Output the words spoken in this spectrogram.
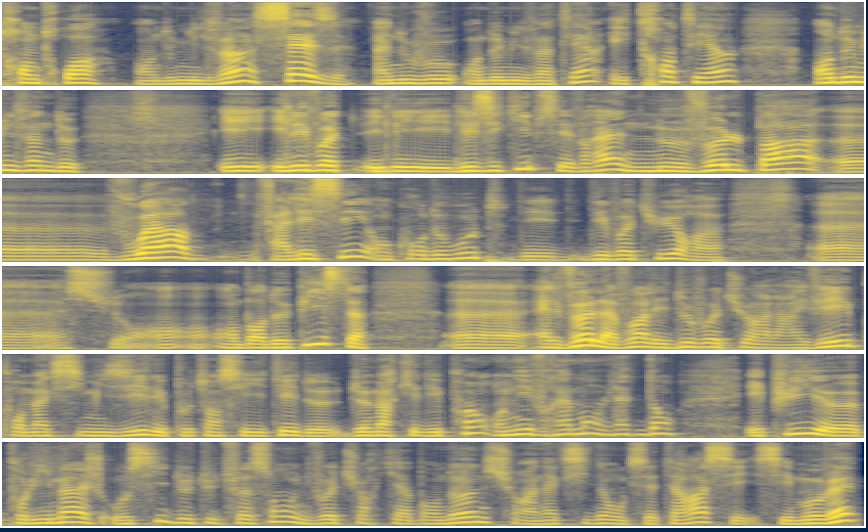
33 euh, en 2020, 16 à nouveau en 2021 et 31 en 2022. Et, les, équipes, c'est vrai, ne veulent pas euh, voir enfin laisser en cours de route des, voitures euh, sur, en, bord de piste. Euh, elles veulent avoir les deux voitures à l'arrivée pour maximiser les potentialités de, marquer des points. On est vraiment là-dedans. Et puis pour l'image aussi, de toute façon, une voiture qui abandonne sur un accident, etc., c'est mauvais.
